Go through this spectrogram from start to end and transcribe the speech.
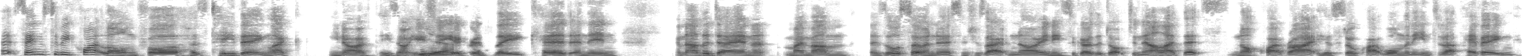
that seems to be quite long for his teething. Like, you know, he's not usually yeah. a grizzly kid. And then another day, and my mum is also a nurse, and she's like, "No, he needs to go to the doctor now. Like that's not quite right. He was still quite warm, and he ended up having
